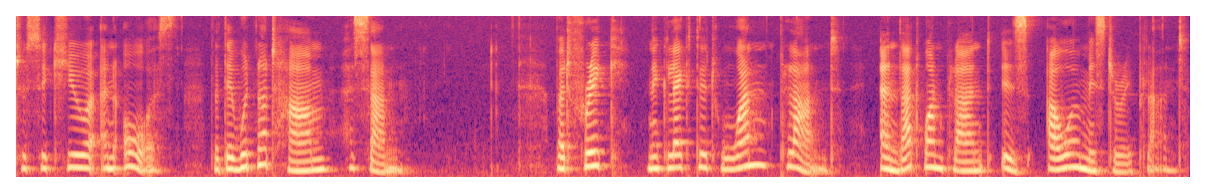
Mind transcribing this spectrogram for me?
to secure an oath that they would not harm her son. But Frigg neglected one plant, and that one plant is our mystery plant.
